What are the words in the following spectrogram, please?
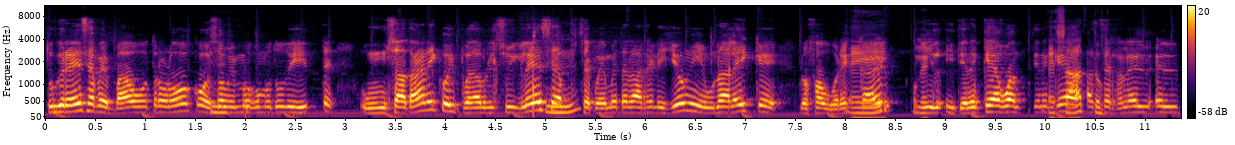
tu creencia, pues va otro loco, eso mismo como tú dijiste, un satánico y puede abrir su iglesia, se puede meter a la religión y una ley que lo favorezca a Eh, él y, y tienen que tienen que cerrarle el, el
